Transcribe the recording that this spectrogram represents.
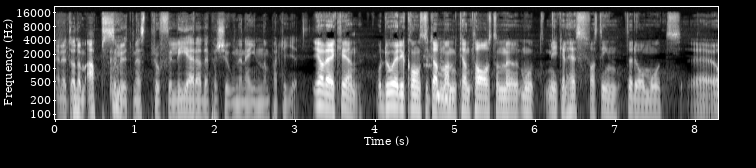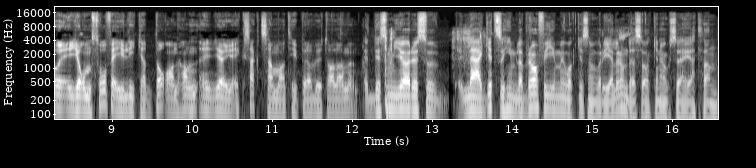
En av de absolut mest profilerade personerna inom partiet. Ja, verkligen. Och då är det konstigt att Mm. man kan ta avstånd mot Mikael Hess fast inte då mot... Eh, och Jomshof är ju likadan, han eh, gör ju exakt samma typer av uttalanden. Det som gör det så, läget så himla bra för Jimmy Åkesson vad det gäller de där sakerna också är ju att han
